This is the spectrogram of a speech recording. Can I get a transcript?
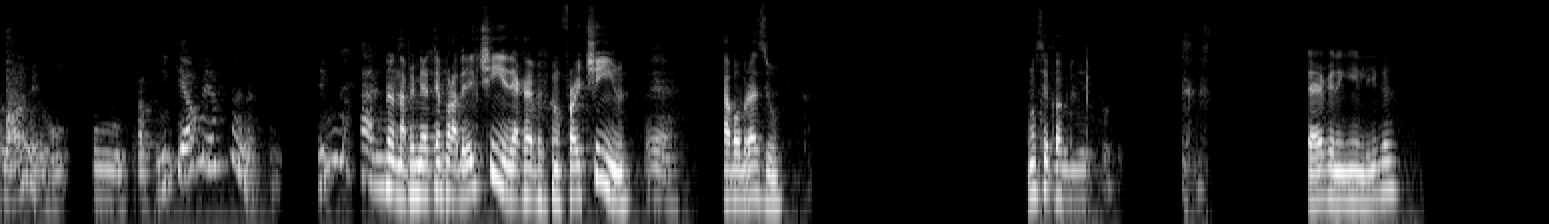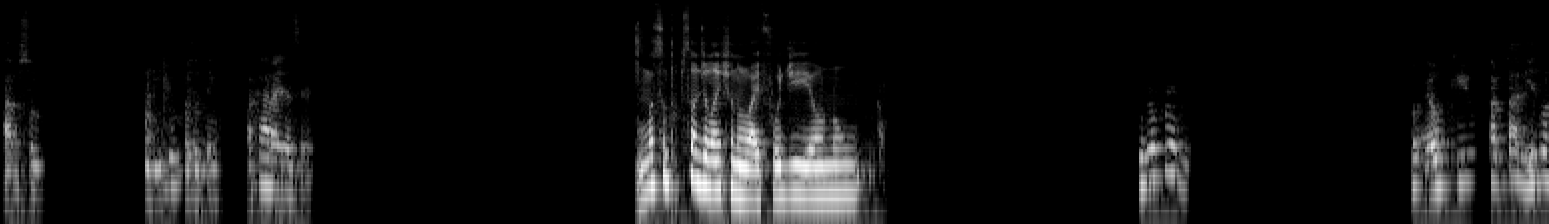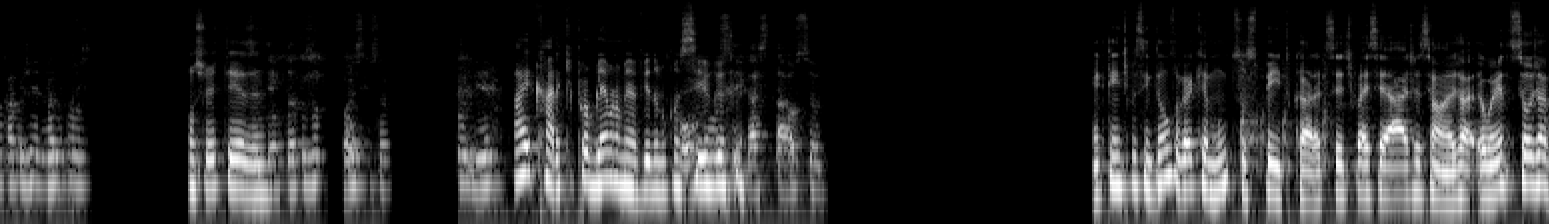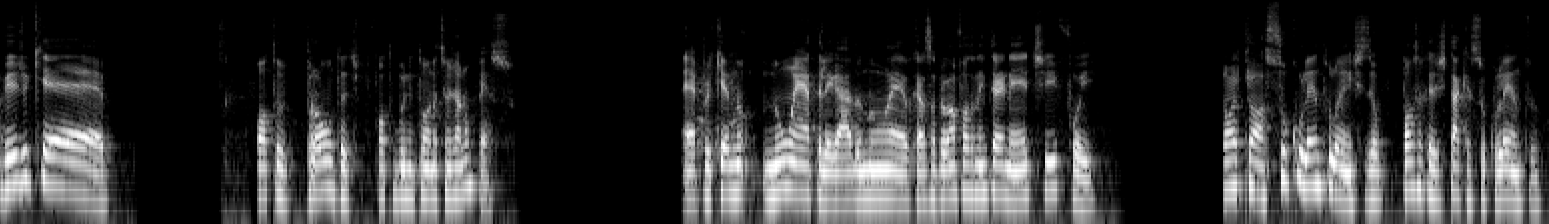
o nome? O, o próprio Miguel mesmo, mano. Tem uma carinha. Não, na assim primeira de- temporada ele tinha, ele acaba ficando fortinho. É. Acabou o Brasil. Não sei qual serve, ninguém liga. absoluto. Liga, mas eu tenho que pra caralho dar certo. Nossa, tanta opção de lanche no iFood e eu não. Não é o problema. É o que o capitalismo acaba gerando pra você. Com certeza. Você tem tantas opções que você não pode escolher Ai, cara, que problema na minha vida, eu não consigo. como você gastar o seu É que tem, tipo assim, tem uns lugares que é muito suspeito, cara. Que você, tipo, aí você acha assim, ó, eu, já, eu entro, se eu já vejo que é foto pronta, tipo, foto bonitona, assim, eu já não peço. É, porque não, não é, tá ligado? Não é. O cara só pegou uma foto na internet e foi. Então aqui, ó, suculento lanches. Eu posso acreditar que é suculento?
